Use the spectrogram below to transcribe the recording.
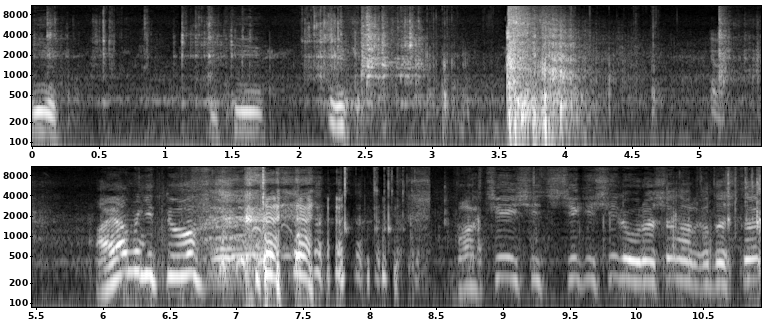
Bir, iki, üç. Aya mı gitti o? Bahçe işi, çiçek işiyle uğraşan arkadaşlar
